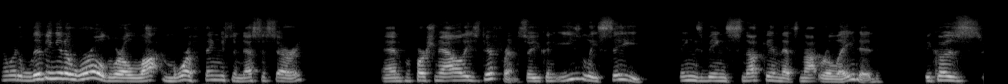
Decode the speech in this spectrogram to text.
And we're living in a world where a lot more things are necessary and proportionality is different. So you can easily see things being snuck in that's not related because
